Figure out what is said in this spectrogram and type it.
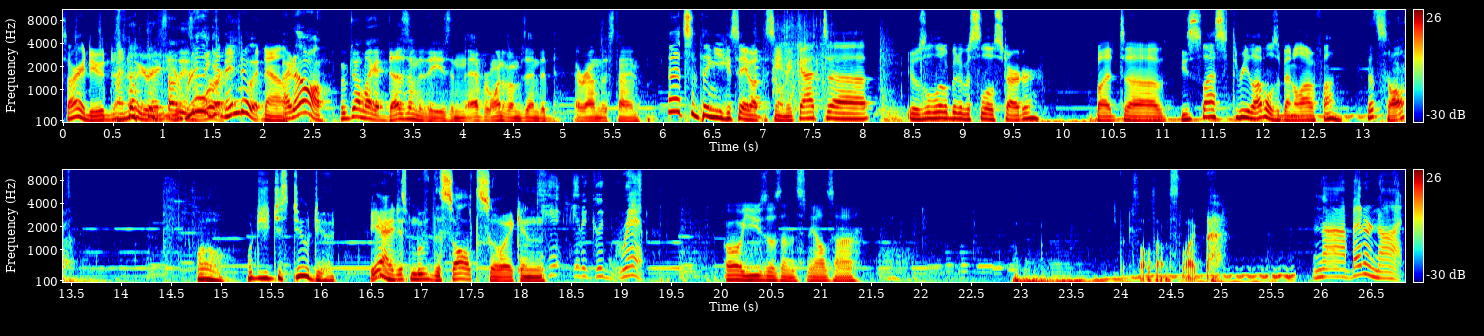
What? Sorry, dude. I know you're, That's how you're these really work. getting into it now. I know. We've done like a dozen of these, and every one of them's ended around this time. That's the thing you can say about this game. It got, uh, it was a little bit of a slow starter, but uh, these last three levels have been a lot of fun. That's salt. Whoa, what did you just do, dude? Yeah, I just moved the salt so I can. Can't get a good grip. Oh, you use those on the snails, huh? Put salt on slug. Nah, better not.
